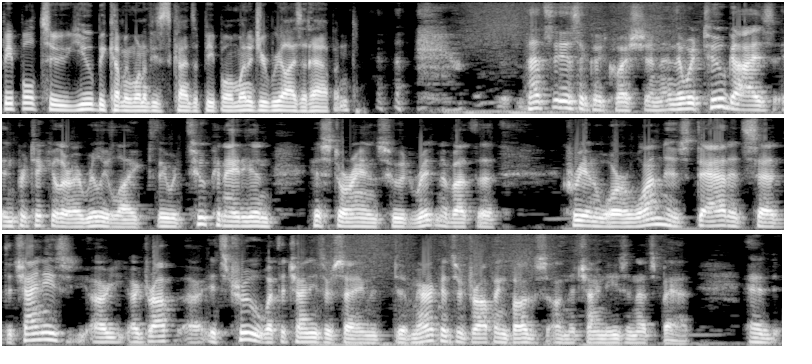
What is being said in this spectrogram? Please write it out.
people to you becoming one of these kinds of people? And when did you realize it happened? That is a good question. And there were two guys in particular I really liked. They were two Canadian historians who had written about the Korean War. One, his dad had said the Chinese are are drop. Uh, it's true what the Chinese are saying. The Americans are dropping bugs on the Chinese, and that's bad and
